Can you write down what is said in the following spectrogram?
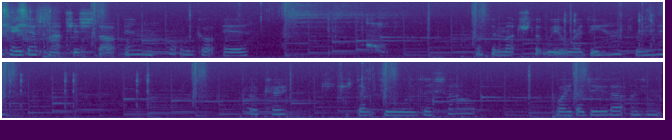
Okay, deathmatch is starting. What we got here? Nothing much that we already have, really. Okay, just empty all of this out. Why did I do that as an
